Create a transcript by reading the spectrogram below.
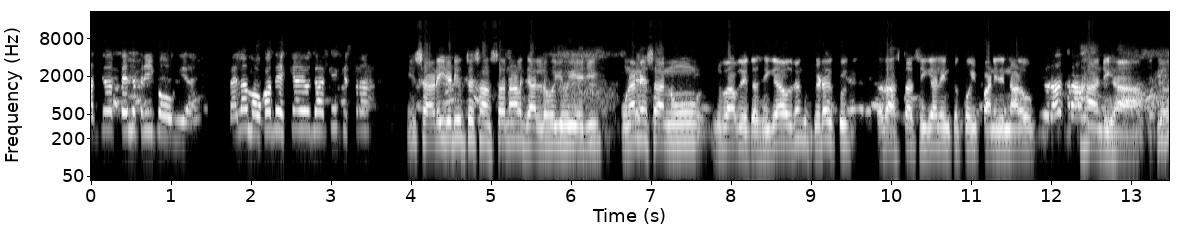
ਅੱਜ 3 ਤਰੀਕ ਹੋ ਗਈ ਹੈ। ਪਹਿਲਾ ਮੌਕਾ ਦੇਖ ਕੇ ਆਇਓ ਜਾ ਕੇ ਕਿਸ ਤਰ੍ਹਾਂ? ਇਹ ਸਾਡੀ ਜਿਹੜੀ ਉੱਥੇ ਸੰਸਥਾ ਨਾਲ ਗੱਲ ਹੋਈ ਹੋਈ ਹੈ ਜੀ ਉਹਨਾਂ ਨੇ ਸਾਨੂੰ ਜਵਾਬ ਦਿੱਤਾ ਸੀਗਾ ਉਹਨਾਂ ਜਿਹੜਾ ਕੋਈ ਰਸਤਾ ਸੀਗਾ ਲਿੰਕ ਕੋਈ ਪਾਣੀ ਦੇ ਨਾਲ ਉਹ ਹਾਂਜੀ ਹਾਂ। ਕਿਉਂ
